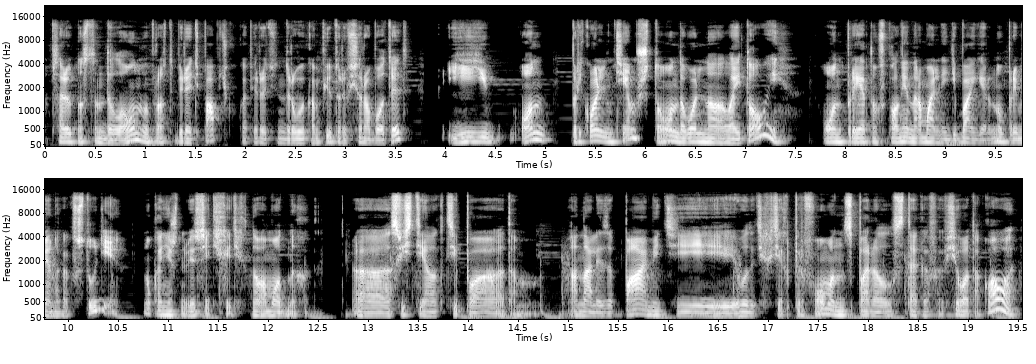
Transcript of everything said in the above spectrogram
абсолютно standalone, вы просто берете папочку, копируете на другой компьютер и все работает. И он приколен тем, что он довольно лайтовый, он при этом вполне нормальный дебаггер, ну, примерно как в студии. Ну, конечно, без всяких этих новомодных э, свистелок типа там анализа памяти, вот этих всех перформанс, параллел стеков и всего такого.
